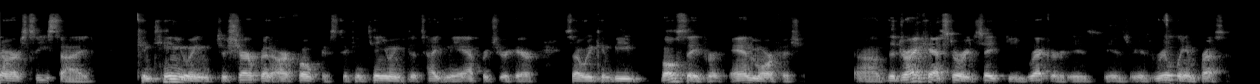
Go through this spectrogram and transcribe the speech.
nrc side continuing to sharpen our focus to continuing to tighten the aperture here so we can be both safer and more efficient. Uh, the dry cask storage safety record is is is really impressive.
